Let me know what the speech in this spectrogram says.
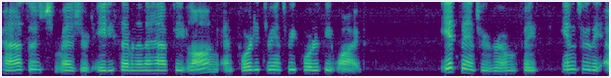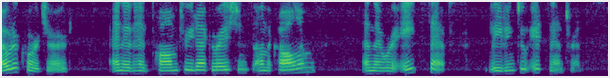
passage measured 87 and a half feet long and 43 and three quarter feet wide. Its entry room faced into the outer courtyard, and it had palm tree decorations on the columns, and there were eight steps leading to its entrance.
